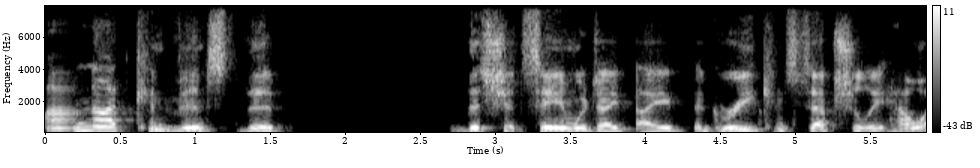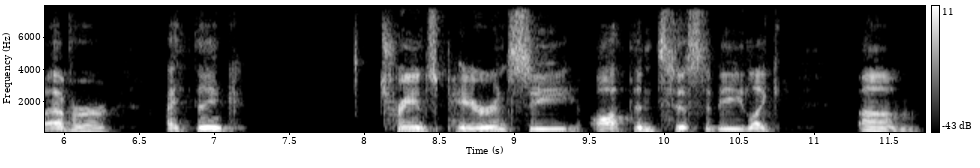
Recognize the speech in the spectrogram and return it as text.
I'm not convinced that the shit sandwich. I I agree conceptually. However, I think transparency, authenticity, like um,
